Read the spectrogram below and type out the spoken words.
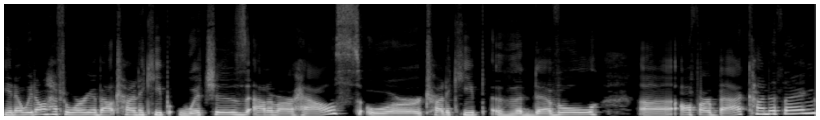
You know, we don't have to worry about trying to keep witches out of our house or try to keep the devil uh, off our back, kind of thing.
